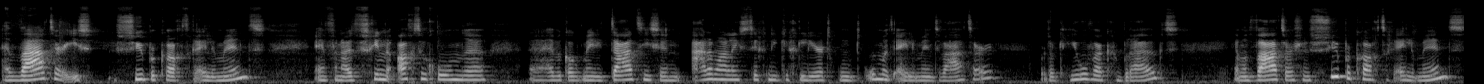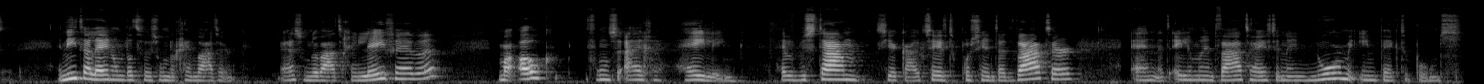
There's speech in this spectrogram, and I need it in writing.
En water is een superkrachtig element. En vanuit verschillende achtergronden uh, heb ik ook meditaties en ademhalingstechnieken geleerd rondom het element water. Wordt ook heel vaak gebruikt. En want water is een superkrachtig element. En niet alleen omdat we zonder, geen water, hè, zonder water geen leven hebben, maar ook voor onze eigen heling. We bestaan circa uit 70% uit water. En het element water heeft een enorme impact op ons.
